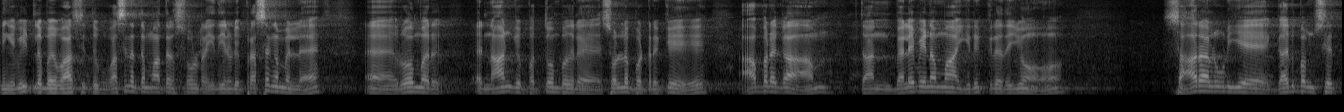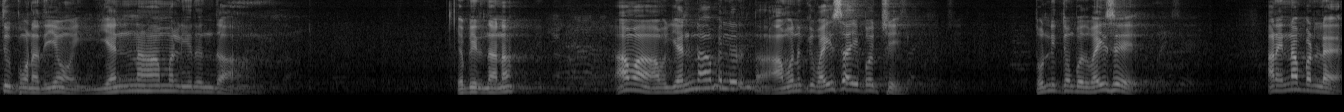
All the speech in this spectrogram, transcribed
நீங்கள் வீட்டில் போய் வாசித்து வசனத்தை மாத்திரம் சொல்கிறேன் இது என்னுடைய பிரசங்கம் இல்லை. ரோமர் நான்கு பத்தொம்பதில் சொல்லப்பட்டிருக்கு ஆபரகாம் தான் பலவீனமாக இருக்கிறதையும் சாராளுடைய கர்ப்பம் செத்து போனதையும் எண்ணாமல் இருந்தான். எப்படி இருந்தானா? ஆமாம் அவன் எண்ணாமல் இருந்தான். அவனுக்கு வயசாகி போச்சு. தொண்ணூத்தொம்பது வயசு. ஆனால் என்ன பண்ணல?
